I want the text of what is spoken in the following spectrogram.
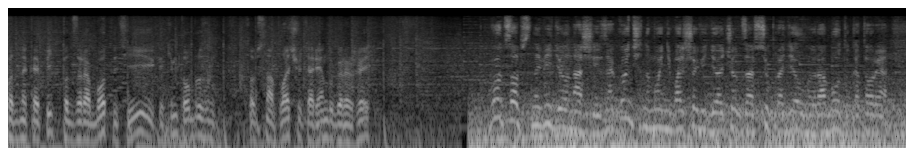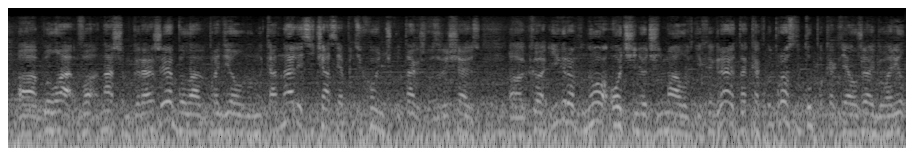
поднакопить, подзаработать и каким-то образом, собственно, оплачивать аренду гаражей. Вот, собственно, видео наше и закончено. Мой небольшой видеоотчет за всю проделанную работу, которая э, была в нашем гараже, была проделана на канале. Сейчас я потихонечку также возвращаюсь к играм, но очень-очень мало в них играю, так как, ну, просто тупо, как я уже говорил,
